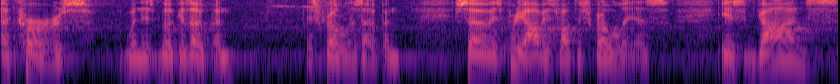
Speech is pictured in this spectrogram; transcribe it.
occurs when this book is open, the scroll is open. So it's pretty obvious what the scroll is. It's God's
